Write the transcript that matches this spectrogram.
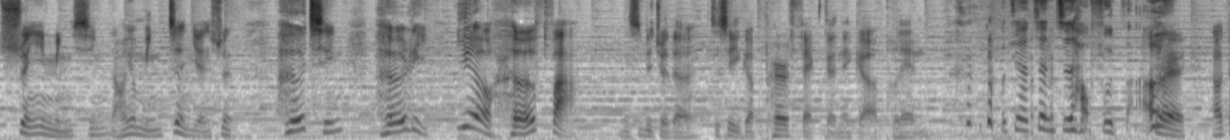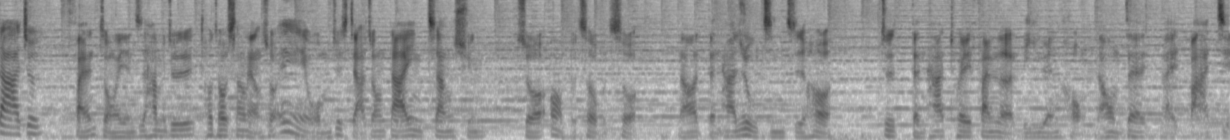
顺应民心，然后又名正言顺，合情合理又合法。你是不是觉得这是一个 perfect 的那个 plan？我觉得政治好复杂。对，然后大家就反正总而言之，他们就是偷偷商量说，哎、欸，我们就假装答应张勋，说哦不错不错，然后等他入京之后。就等他推翻了黎元洪，然后我们再来把它解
